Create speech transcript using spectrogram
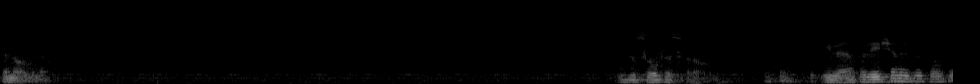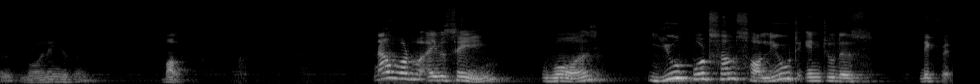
phenomenon. Is a surface phenomena. Okay, so evaporation is a surface, boiling is a bulk. Now, what I was saying was you put some solute into this liquid.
